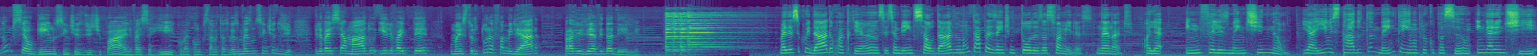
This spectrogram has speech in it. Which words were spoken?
não ser alguém no sentido de tipo, ah, ele vai ser rico, vai conquistar muitas coisas, mas no sentido de ele vai ser amado e ele vai ter uma estrutura familiar para viver a vida dele. Mas esse cuidado com a criança, esse ambiente saudável, não está presente em todas as famílias, né, Nath? Olha, infelizmente não. E aí o Estado também tem uma preocupação em garantir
